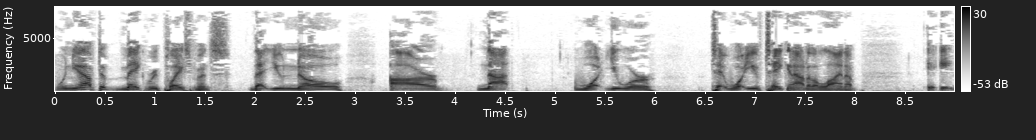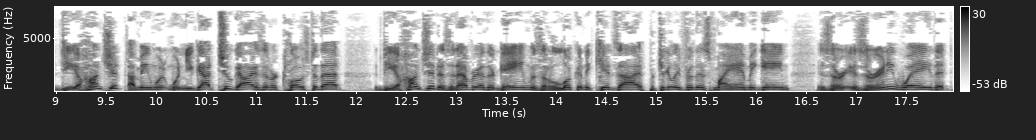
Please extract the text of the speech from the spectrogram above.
when you have to make replacements that you know are not what you were, what you've taken out of the lineup, do you hunch it? I mean, when, when you got two guys that are close to that, do you hunch it? Is it every other game? Is it a look in the kid's eyes, particularly for this Miami game? Is there is there any way that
